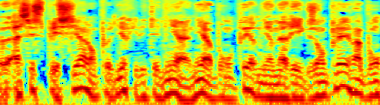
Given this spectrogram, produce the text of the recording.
euh, assez spéciale. On peut dire qu'il était ni un, bon père, ni un mari exemplaire. hein. Bon,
